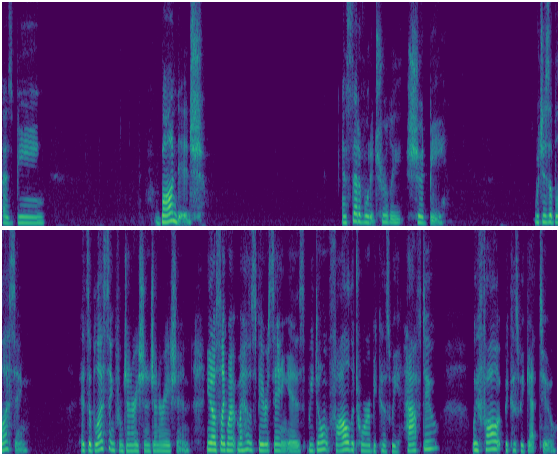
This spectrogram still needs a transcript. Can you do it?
as being bondage instead of what it truly should be, which is a blessing. It's a blessing from generation to generation. You know, it's like my, my husband's favorite saying is we don't follow the Torah because we have to, we follow it because we get to.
